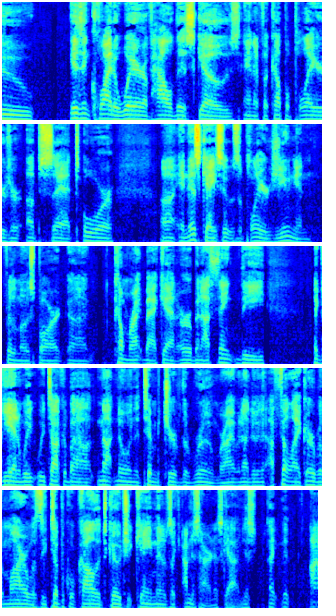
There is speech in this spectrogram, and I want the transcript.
who isn't quite aware of how this goes and if a couple players are upset or uh, in this case it was the players union for the most part uh, come right back at urban. I think the again we, we talk about not knowing the temperature of the room right? We're not doing i felt like urban meyer was the typical college coach that came in and was like i'm just hiring this guy. Just I, I,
